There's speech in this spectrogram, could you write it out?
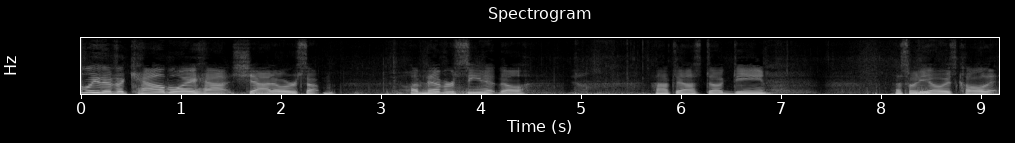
Supposedly there's a cowboy hat shadow or something. I've never seen it though. I have to ask Doug Dean. That's what he always called it.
